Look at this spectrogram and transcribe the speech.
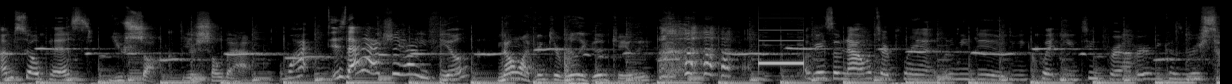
I'm so pissed. you suck. You're so bad. Why? Is that actually how you feel? No, I think you're really good, Kaylee. Okay, so now what's our plan? What do we do? Do we quit YouTube forever because we're so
